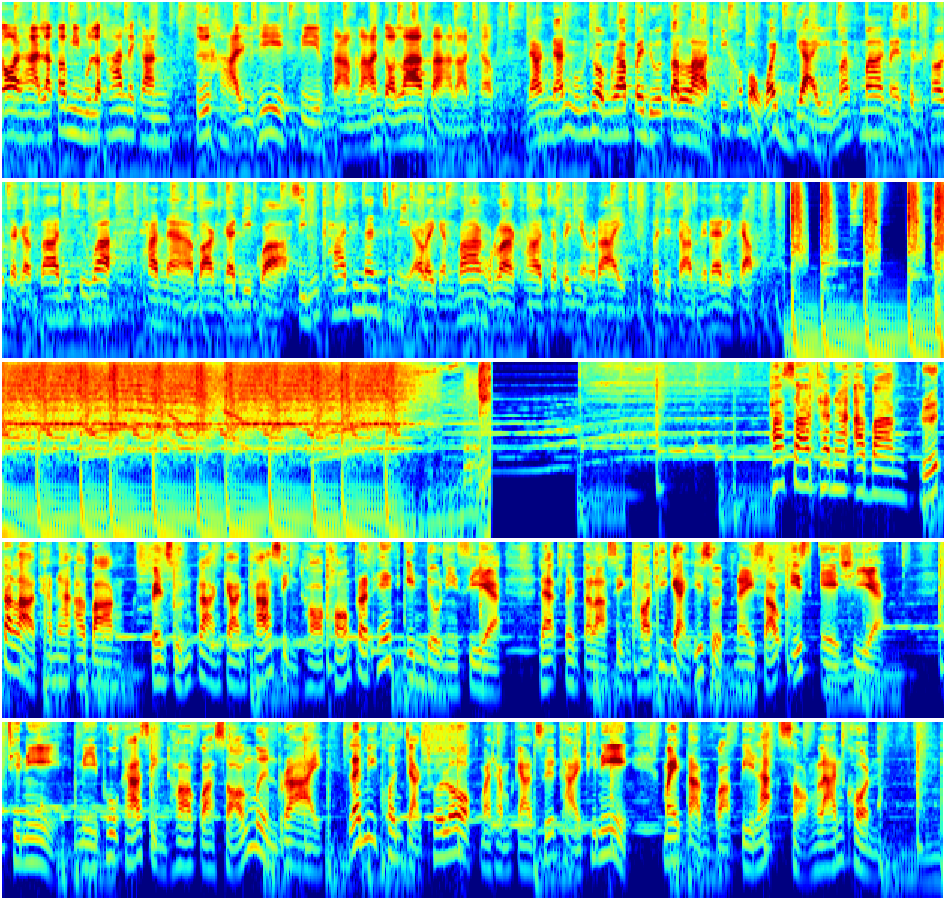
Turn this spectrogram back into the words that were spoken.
ยอดฮะแล้วก็มีมูลค่าในการซื้อขายอยู่ที่ 43 ล้านดอลลาร์สหรัฐครับ ดังนั้นคุณผู้ชมครับไปดูตลาดที่เขาบอกว่าใหญ่มากๆในเซ็นทรัลจาการ์ตาที่ชื่อว่าทานาอาบังกันดีกว่า สินค้าที่นั่นจะมีอะไรกันบ้าง ราคาจะเป็นอย่างไรไปติดตามกันได้เลยครับ ภาษาธนาอาบัง หรือตลาดธนาอาบัง เป็นศูนย์กลางการค้าสิ่งทอของประเทศอินโดนีเซีย และเป็นตลาดสิ่งทอที่ใหญ่ที่สุดในเซาท์อีสเอเชียที่นี่มีผู้ค้าสิ่งทอกว่า 20,000 ราย และมีคนจากทั่วโลกมาทำการซื้อขายที่นี่ไม่ต่ำกว่าปีละ 2 ล้านคน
